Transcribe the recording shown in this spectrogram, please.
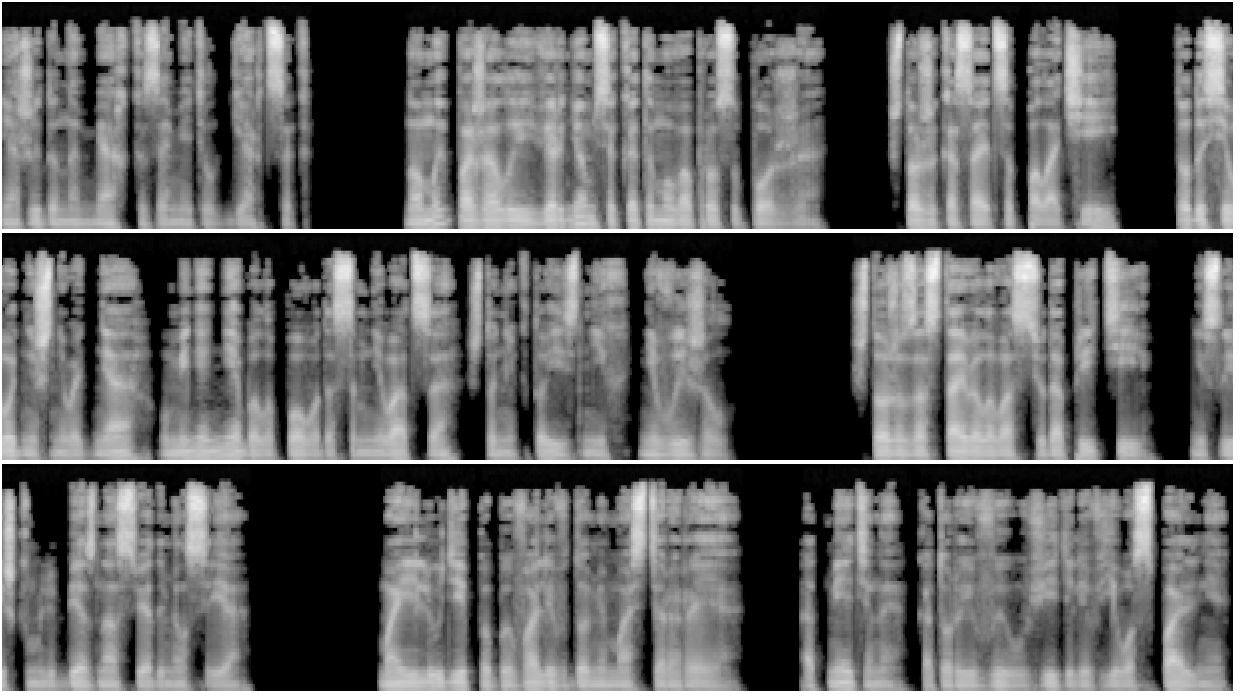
неожиданно мягко заметил герцог. Но мы, пожалуй, вернемся к этому вопросу позже. Что же касается палачей, то до сегодняшнего дня у меня не было повода сомневаться, что никто из них не выжил. Что же заставило вас сюда прийти? Не слишком любезно осведомился я. Мои люди побывали в доме мастера Рея. Отметины, которые вы увидели в его спальне,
